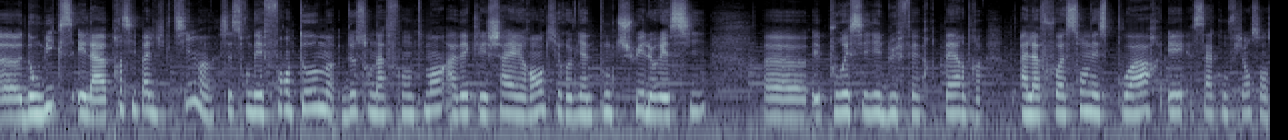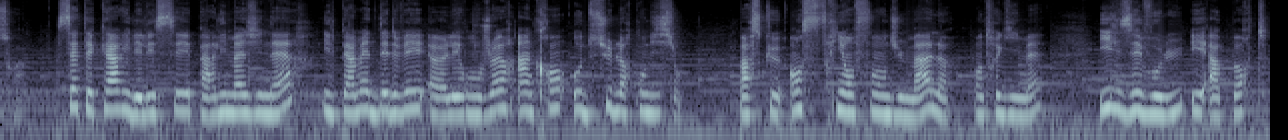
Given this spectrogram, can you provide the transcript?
euh, dont Wix est la principale victime. Ce sont des fantômes de son affrontement avec les chats errants qui reviennent ponctuer le récit euh, et pour essayer de lui faire perdre à la fois son espoir et sa confiance en soi. Cet écart, il est laissé par l'imaginaire, il permet d'élever euh, les rongeurs un cran au-dessus de leurs conditions. Parce que en se triomphant du mal, entre guillemets, ils évoluent et apportent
